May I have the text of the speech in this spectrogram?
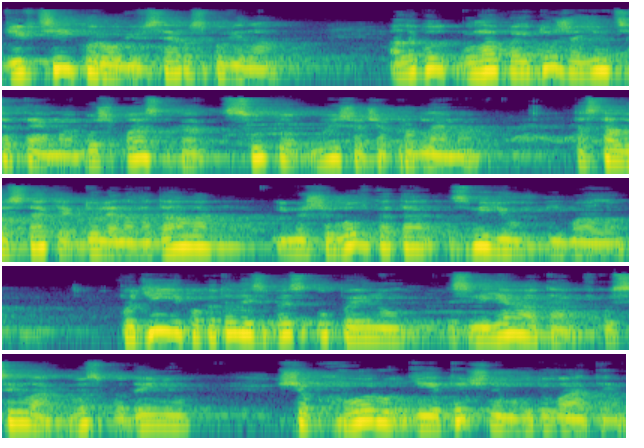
вівці й корові все розповіла. Але була байдужа їм ця тема, бо ж пастка суто мишача проблема. Та сталося так, як доля нагадала, і мишоловка та змію впіймала. Події покотились без упину, змія та вкусила господиню, щоб хвору дієтичним годувати,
